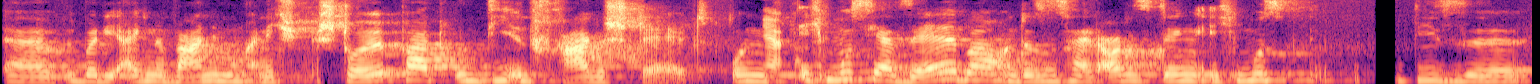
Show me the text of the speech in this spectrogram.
über die eigene Wahrnehmung eigentlich stolpert und die in Frage stellt. Und ja. ich muss ja selber, und das ist halt auch das Ding, ich muss diese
